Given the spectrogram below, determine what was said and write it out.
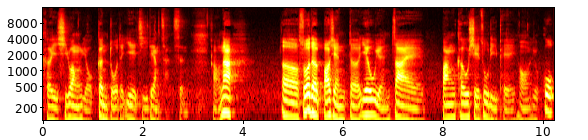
可以希望有更多的业绩量产生。好，那呃，所有的保险的业务员在帮客户协助理赔哦，有过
